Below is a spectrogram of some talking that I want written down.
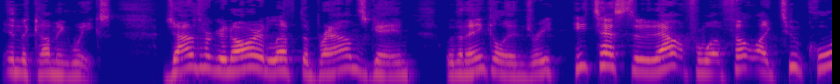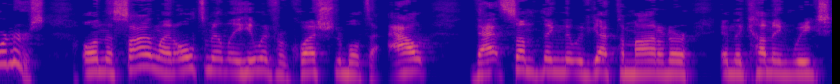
in the coming weeks. Jonathan Greenard left the Browns game with an ankle injury. He tested it out for what felt like two quarters on the sideline. Ultimately, he went from questionable to out. That's something that we've got to monitor in the coming weeks.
